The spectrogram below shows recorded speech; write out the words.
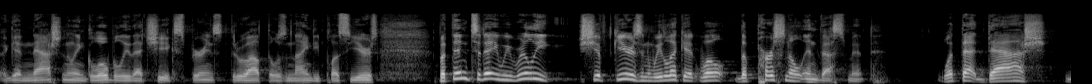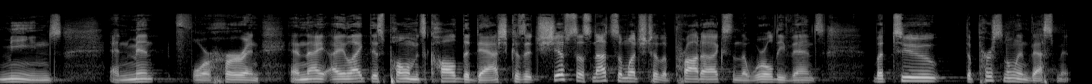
again, nationally and globally that she experienced throughout those 90 plus years. But then today we really shift gears and we look at, well, the personal investment, what that dash means and meant for her. And, and I, I like this poem. It's called The Dash because it shifts us not so much to the products and the world events, but to the personal investment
